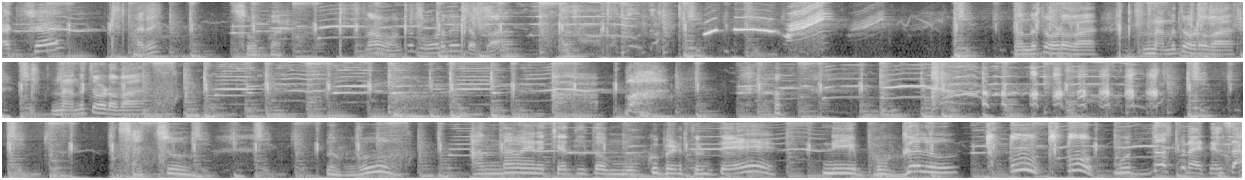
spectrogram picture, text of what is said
అచ్చే? అరే సూపర్. నా వంక చూడదేంటబ్బా? నన్ను చూడవా? నన్ను చూడవా? నన్ను చూడవా? అబ్బా! సచ్చు నువ్వు అందమైన చేతులతో ముగ్గు పెడుతుంటే నీ బుగ్గలు ముద్దొస్తున్నాయి తెలుసా?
